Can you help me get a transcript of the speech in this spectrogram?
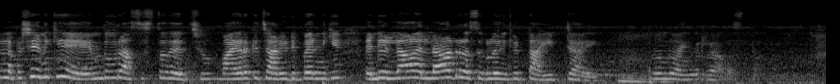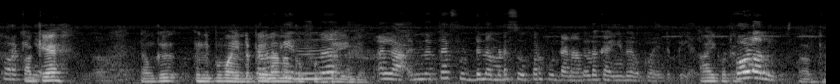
അല്ല പക്ഷെ എനിക്ക് എന്തോ ഒരു അസ്വസ്ഥത വെച്ചു. വയറൊക്കെ ചാടിയിട്ട് ഇപ്പൊ എനിക്ക് എന്റെ എല്ലാ എല്ലാ ഡ്രസ്സുകളും എനിക്ക് ടൈറ്റ് ആയി. അതുകൊണ്ട് ഭയങ്കര ഒരു അവസ്ഥ. ഓക്കെ നമുക്ക് ഇനിയിപ്പോ വൈൻഡപ്പ് ചെയ്താൽ നമുക്ക് ഫുഡ് കഴിക്കാം അല്ല ഇന്നത്തെ ഫുഡ് നമ്മുടെ സൂപ്പർ ഫുഡാണ് അതോടെ കഴിഞ്ഞിട്ട് നമുക്ക് വൈൻഡപ്പ് ചെയ്യാം ആയിക്കോട്ടെ ഫോളോ മീ ഓക്കെ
